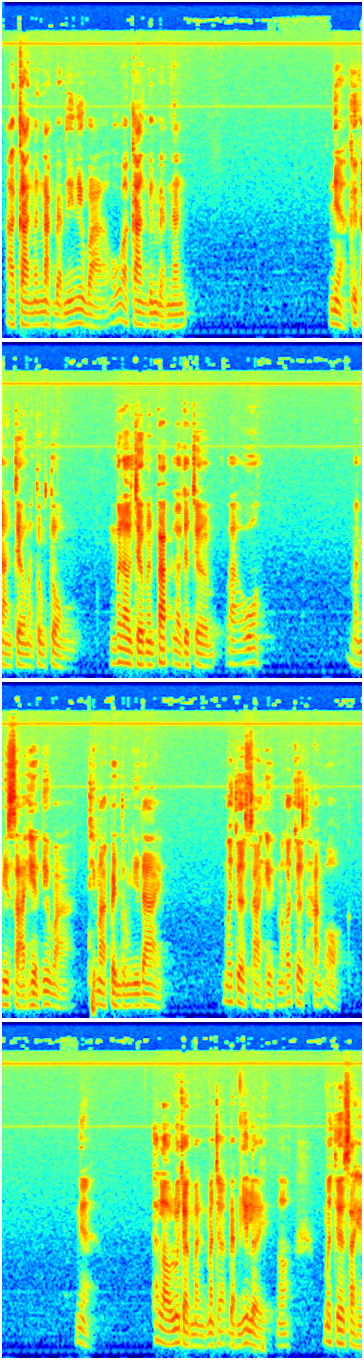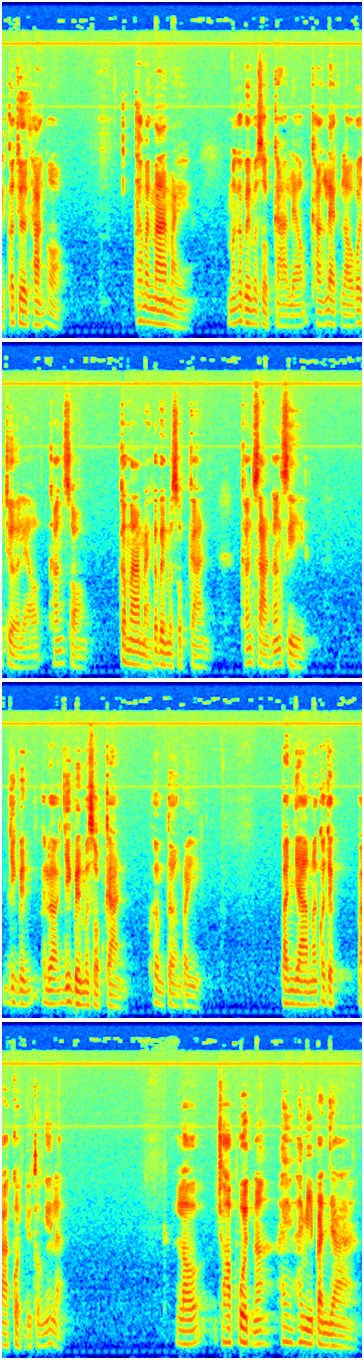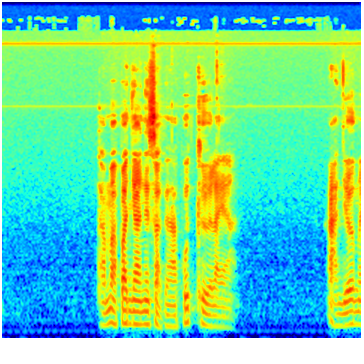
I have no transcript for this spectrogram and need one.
อาการมันหนักแบบนี้นี่หว่าโอ้อาการเป็นแบบนั้น เนี่ยคือการเจอมันตรงๆ เมื่อเราเจอมันปั๊บเราจะเจอว่า โอ้ มันมีสาเหตุนี่หว่า ที่มาเป็นตรงนี้ได้ เมื่อเจอสาเหตุมันก็เจอทางออก เนี่ย ถ้าเรารู้จักมันมันจะแบบนี้เลยเนาะเมื่อเจอสาเหตุก็เจอทางออก ถ้ามันมาใหม่ มันก็เป็นประสบการณ์แล้ว ครั้งแรกเราก็เจอแล้ว ครั้งสองก็มาใหม่ก็เป็นประสบการณ์ ครั้งสามครั้งสี่ยิ่งเป็นเรียกว่ายิ่งเป็นประสบการณ์ เพิ่มเติมไปอีก ปัญญามันก็จะปรากฏอยู่ตรงนี้แหละ เราชอบพูดเนาะให้ให้มีปัญญาถามว่าปัญญาในศาสนาพุทธคืออะไรอะ อ่านเยอะไหม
